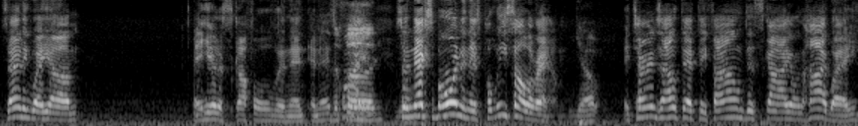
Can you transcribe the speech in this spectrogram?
So anyway, um, they hear the scuffle and then and then it's The quiet. thud. So Yeah. next morning, there's police all around. Yep. It turns out that they found this guy on the highway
